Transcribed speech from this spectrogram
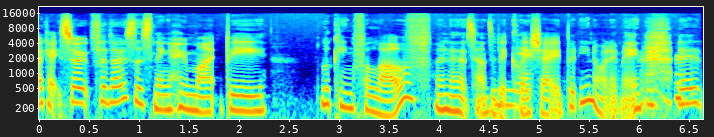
Okay, so for those listening who might be looking for love. I know that sounds a bit yeah. cliched, but you know what I mean. they're,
